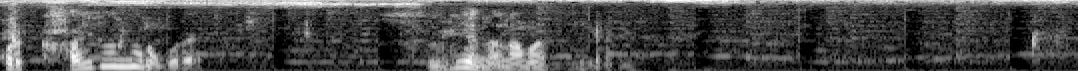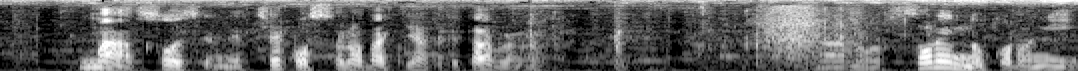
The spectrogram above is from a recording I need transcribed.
これ階段なのこれ？すげえな、生ってる。まあそうですよね。チェコスロバキアって多分、あの、ソ連の頃に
